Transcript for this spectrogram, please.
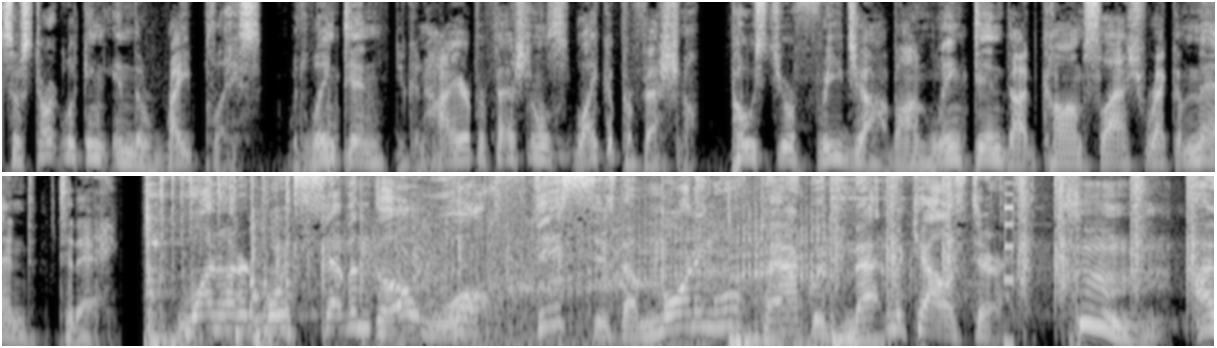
So start looking in the right place. With LinkedIn, you can hire professionals like a professional. Post your free job on linkedin.com slash recommend today. 100.7 The Wolf. This is the Morning Wolf Pack with Matt McAllister. Hmm, I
